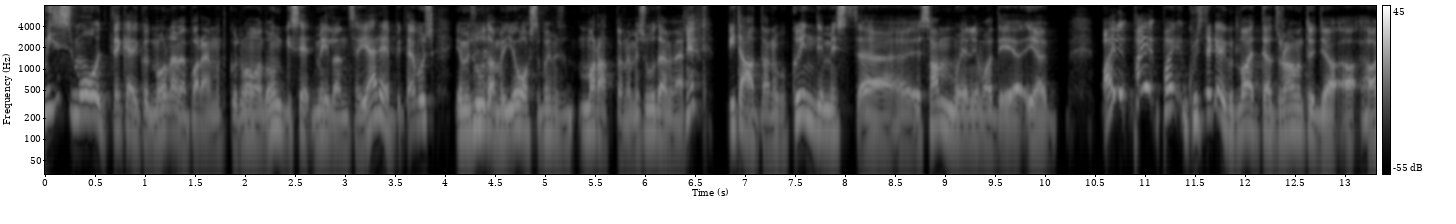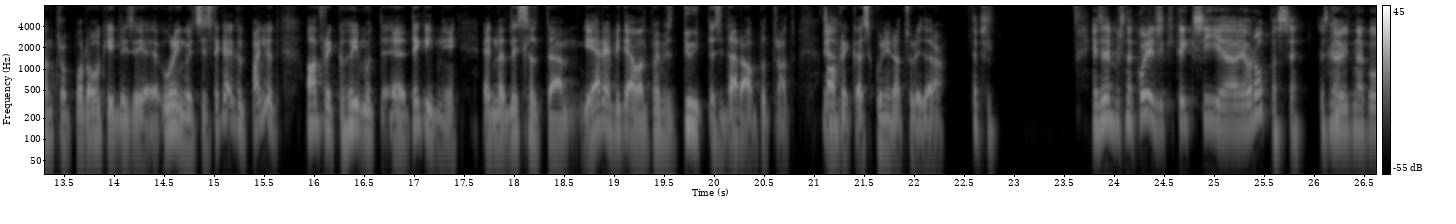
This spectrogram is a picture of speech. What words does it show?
mismoodi tegelikult me oleme paremad kui loomad, ongi see, et meil on see järjepidevus ja me suudame joosta põhimõtteliselt maratone, me suudame Jah. pidada nagu kõndimist äh,, sammu ja niimoodi ja, ja palju, palju, palju, kui sa tegelikult loed teadusraamatuid ja a- antropoloogilisi uuringuid, siis tegelikult paljud Aafrika hõimud äh, tegid nii, et nad lihtsalt äh, järjepidevalt põhimõtteliselt tüütasid ära põdrad Jah. Aafrikas, kuni nad surid ära. täpselt. ja sellepärast nad kolisidki kõik siia Euroopasse, sest nad olid nagu,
